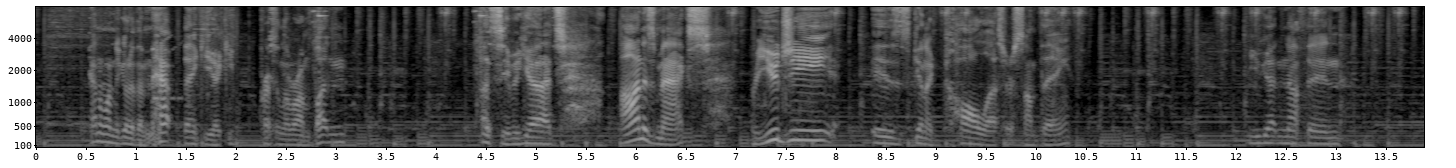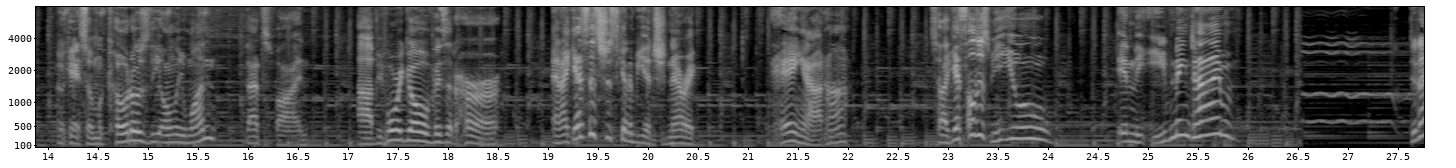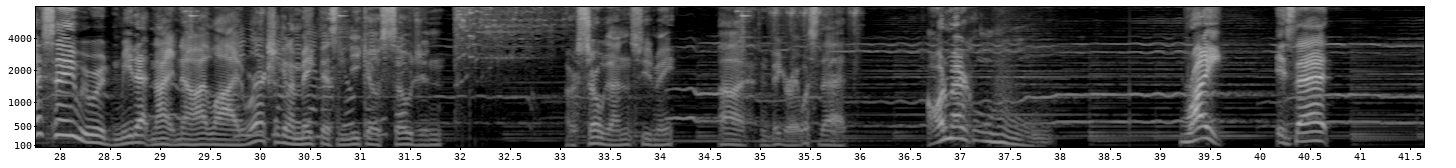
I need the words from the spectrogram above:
Kind of want to go to the map. Thank you. I keep pressing the wrong button. Let's see. We got on is max. Ryuji is gonna call us or something. You got nothing. Okay, so Makoto's the only one. That's fine. Uh, before we go visit her, and I guess it's just gonna be a generic hangout, huh? So I guess I'll just meet you in the evening time? Did I say we would meet at night? No, I lied. We're actually gonna make this Nico Sojin. Or Shogun, excuse me. Uh, invigorate, what's that? Automatic, ooh. Right! Is that...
